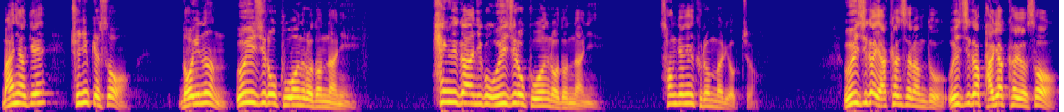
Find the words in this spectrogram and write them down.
만약에 주님께서 너희는 의지로 구원을 얻었나니 행위가 아니고 의지로 구원을 얻었나니 성경에 그런 말이 없죠. 의지가 약한 사람도 의지가 박약하여서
